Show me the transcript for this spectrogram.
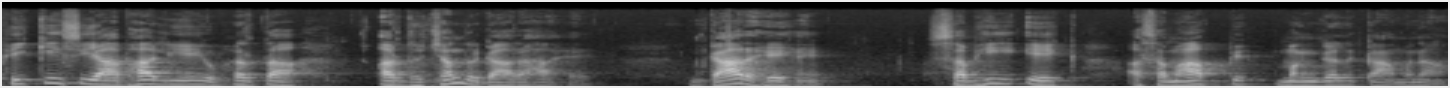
फीकी सी आभा लिए उभरता अर्धचंद्र गा रहा है। गा रहे हैं सभी एक असमाप्य मंगल कामना।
